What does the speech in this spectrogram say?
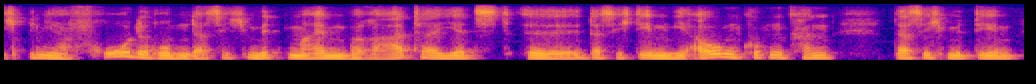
ich bin ja froh darum, dass ich mit meinem Berater jetzt, äh, dass ich dem in die Augen gucken kann, dass ich mit dem,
